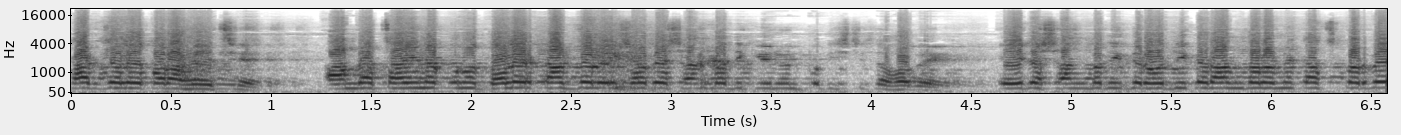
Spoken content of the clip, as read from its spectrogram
কার্যালয় করা হয়েছে। আমরা চাই না কোনো দলের কার্যালয় হিসাবে সাংবাদিক ইউনিয়ন প্রতিষ্ঠিত হবে। এটা সাংবাদিকদের অধিকার আন্দোলনে কাজ করবে,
